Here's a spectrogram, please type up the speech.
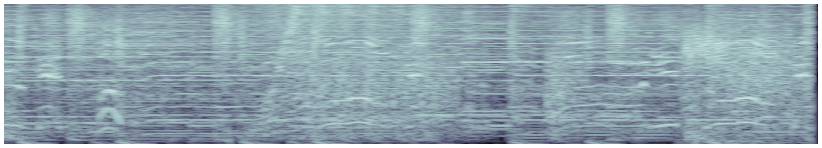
Oh, you can...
